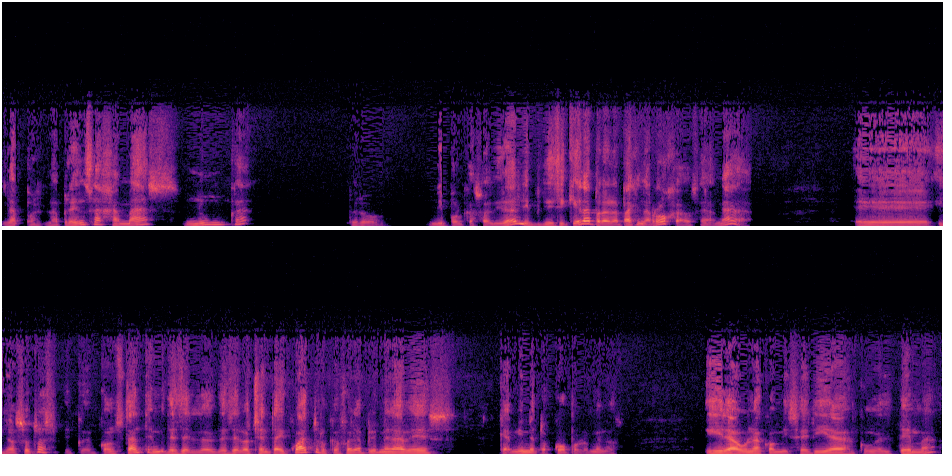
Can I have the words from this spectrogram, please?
la, la prensa jamás, nunca, pero ni por casualidad, ni, ni siquiera para la página roja, o sea, nada. Eh, y nosotros constantemente, desde el, desde el 84, que fue la primera vez que a mí me tocó por lo menos ir a una comisaría con el tema,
